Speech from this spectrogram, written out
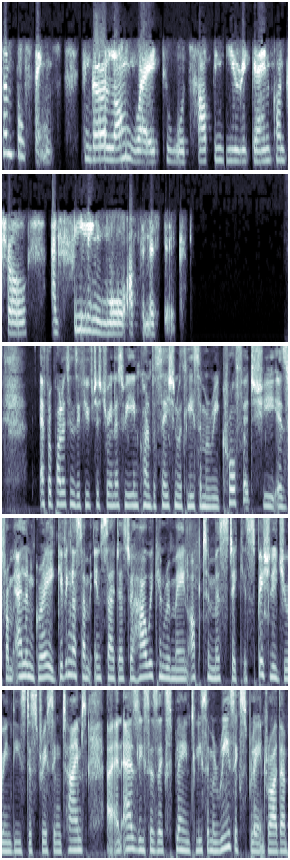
simple things, can go a long way towards helping you regain control and feeling more optimistic. Afropolitans, if you've just joined us, we're in conversation with Lise-Mari Crafford. She is from Allan Gray, giving us some insight as to how we can remain optimistic, especially during these distressing times. Uh, and as Lisa's explained, Lisa Marie's explained rather,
